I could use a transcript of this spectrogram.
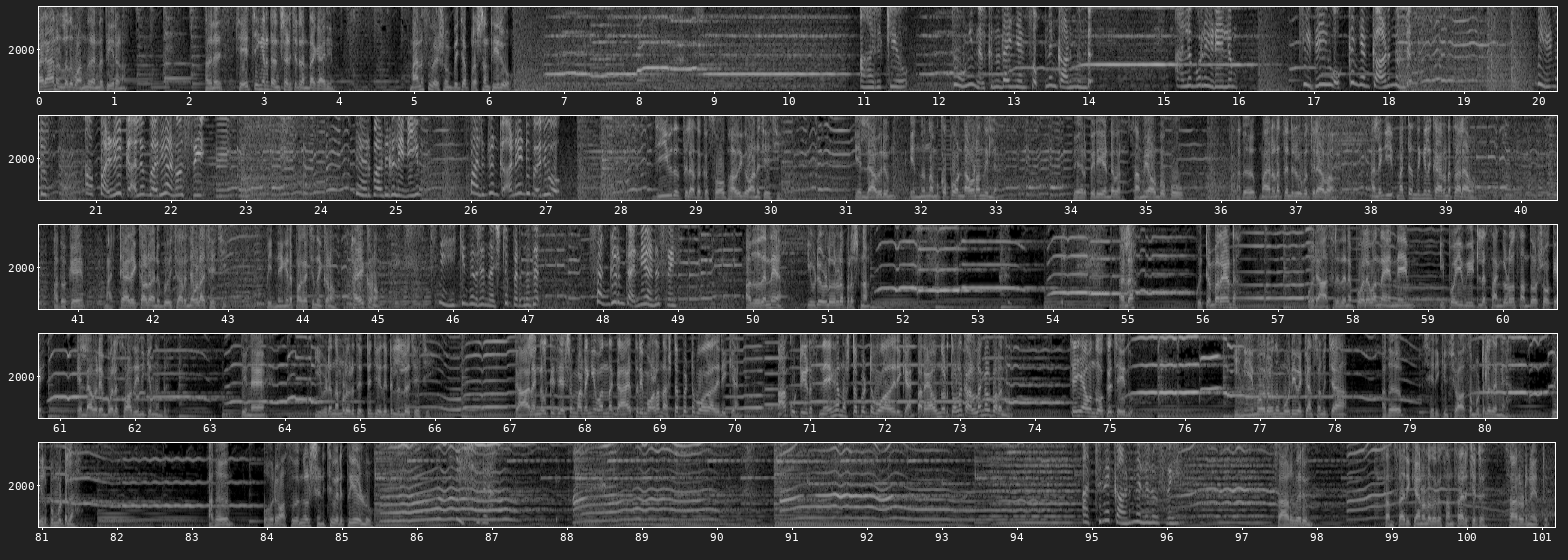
വരാനുള്ളത് വന്നു തന്നെ തീരണം. അതിന് ചേച്ചി ഇങ്ങനെ ടെൻഷൻ അടിച്ചിട്ട് എന്താ കാര്യം? മനസ്സ് വിഷമിപ്പിച്ച പ്രശ്നം തീരുവോ? ആരൊക്കെയോ തൂങ്ങി നിൽക്കുന്നതായി ഞാൻ സ്വപ്നം കാണുന്നുണ്ട്. അലമുറയിടയിലും ചിതയും ഒക്കെ ഞാൻ കാണുന്നുണ്ട്. വീണ്ടും ആ പഴയ കാലം വരികയാണോ ശ്രീ? വേർപാടുകൾ ഇനിയും പലതും കാണേണ്ടി വരുമോ ജീവിതത്തിൽ അതൊക്കെ സ്വാഭാവികമാണ് ചേച്ചി. എല്ലാവരും എന്നും നമുക്കൊപ്പം ഉണ്ടാവണമെന്നില്ല. വേർപിരിയേണ്ടവർ സമയമാകുമ്പോൾ പോവും. അത് മരണത്തിന്റെ രൂപത്തിലാവാം അല്ലെങ്കിൽ മറ്റെന്തെങ്കിലും കാരണത്താലാവാം. അതൊക്കെ മറ്റാരേക്കാളും അനുഭവിച്ചറിഞ്ഞവളാ ചേച്ചി. പിന്നെ ഇങ്ങനെ പകച്ചു നിൽക്കണം? ഭയക്കണം? സ്നേഹിക്കുന്നവരെ നഷ്ടപ്പെടുന്നത് സങ്കടം തന്നെയാണ് ശ്രീ. അത് തന്നെയാ. ഇവിടെയുള്ളവരുടെ പ്രശ്നം. അല്ല കുറ്റം പറയണ്ട. ഒരാശ്രിതനെ പോലെ വന്ന എന്നെയും ഇപ്പോൾ ഈ വീട്ടിലെ സങ്കടവും സന്തോഷവും ഒക്കെ എല്ലാവരെയും പോലെ സ്വാധീനിക്കുന്നുണ്ട്. പിന്നെ ഇവിടെ നമ്മൾ ഒരു തെറ്റും ചെയ്തിട്ടില്ലല്ലോ ചേച്ചി. കാലങ്ങൾക്ക് ശേഷം മടങ്ങി വന്ന ഗായത്രി മോളെ നഷ്ടപ്പെട്ടു പോകാതിരിക്കാൻ ആ കുട്ടിയുടെ സ്നേഹം നഷ്ടപ്പെട്ടു പോകാതിരിക്കാൻ പറയാവുന്നിടത്തോളം കള്ളങ്ങൾ പറഞ്ഞു. ചെയ്യാവുന്നതൊക്കെ ചെയ്തു. ഇനിയും ഓരോന്ന് മൂടി വെക്കാൻ ശ്രമിച്ച അത് ശരിക്കും ശ്വാസം മുട്ടൽ തന്നെയാ. വീർപ്പ് മുട്ടല. അത് ഓരോ അസുഖങ്ങൾ ക്ഷണിച്ചു വരുത്തുകയുള്ളൂ. അച്ഛനെ കാണുന്നില്ലല്ലോ ശ്രീ. സാറ് വരും. സംസാരിക്കാനുള്ളതൊക്കെ സംസാരിച്ചിട്ട് സാറുടനെ എത്തും.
